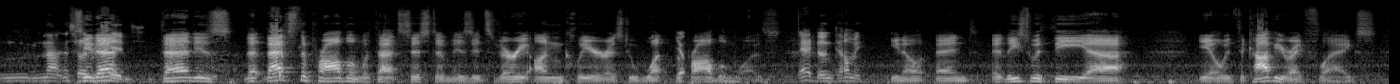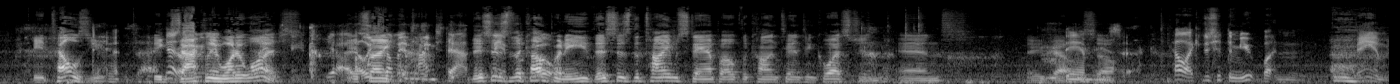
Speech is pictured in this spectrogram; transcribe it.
not necessarily See that kids. that is that that's the problem with that system is it's very unclear as to what the Yep. problem was. Yeah, it doesn't tell me. You know, and at least with the uh, you know with the copyright flags, it tells you it, exactly Yeah, what it was. timestamp. Yeah, at It's least like, tell me a timestamp. This is the company. This is the timestamp of the content in question, and there you go. Damn so. you, Zach. Hell, I could just hit the mute button. Bam,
